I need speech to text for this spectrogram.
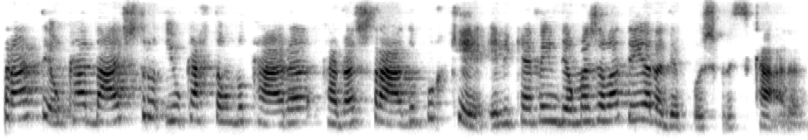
para ter o cadastro e o cartão do cara cadastrado, porque ele quer vender uma geladeira depois para esse cara.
